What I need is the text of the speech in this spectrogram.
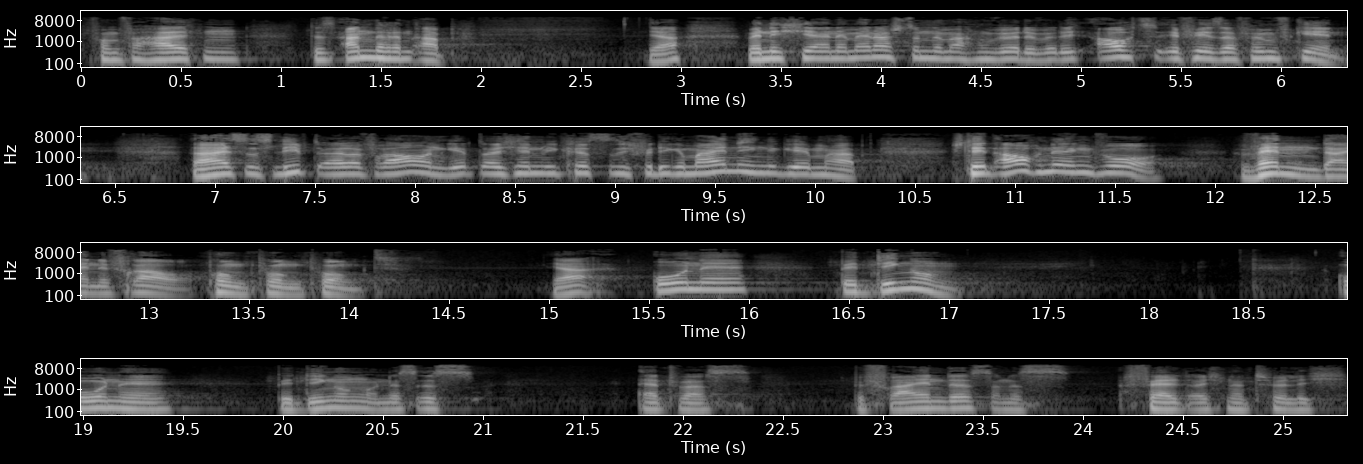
vom Verhalten des anderen ab. Ja, wenn ich hier eine Männerstunde machen würde, würde ich auch zu Epheser 5 gehen. Da heißt es, liebt eure Frauen, gebt euch hin, wie Christus sich für die Gemeinde hingegeben hat. Steht auch nirgendwo, wenn deine Frau, Punkt, Punkt, Punkt. Ja, ohne Bedingung. Ohne Bedingung und es ist etwas Befreiendes und es fällt euch natürlich,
